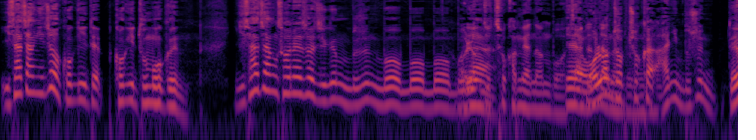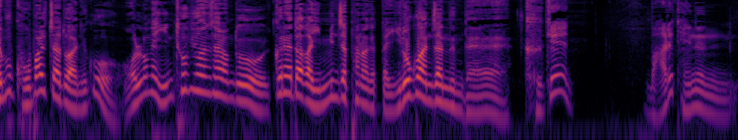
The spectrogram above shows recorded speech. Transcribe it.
이사장이죠. 거기 대- 거기 두목은 이사장 선에서 지금 무슨 뭐 뭐 뭐 뭐 언론 접촉하면은 뭐 예, 언론 등 접촉한 아니 무슨 내부 고발자도 아니고 언론에 인터뷰한 사람도 꺼내다가 인민 재판하겠다 이러고 앉았는데 그게 말이 되는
